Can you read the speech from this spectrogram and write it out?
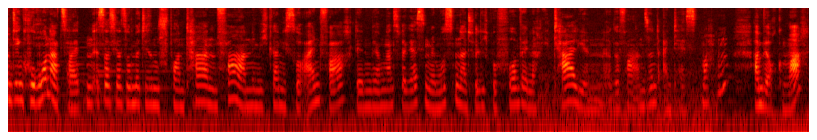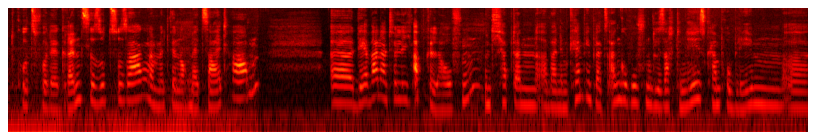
Und in Corona-Zeiten ist das ja so mit diesem spontanen Fahren nämlich gar nicht so einfach, denn wir haben ganz vergessen, wir mussten natürlich, bevor wir nach Italien äh, gefahren sind, einen Test machen. Haben wir auch gemacht, kurz vor der Grenze sozusagen, damit wir noch mehr Zeit haben. Äh, der war natürlich abgelaufen und ich habe dann äh, bei dem Campingplatz angerufen und die sagte, nee, ist kein Problem, äh,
